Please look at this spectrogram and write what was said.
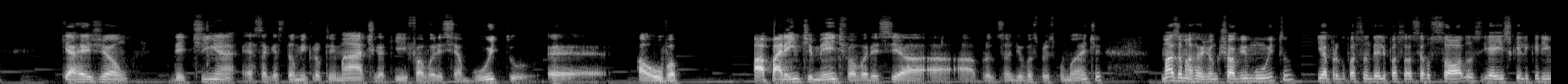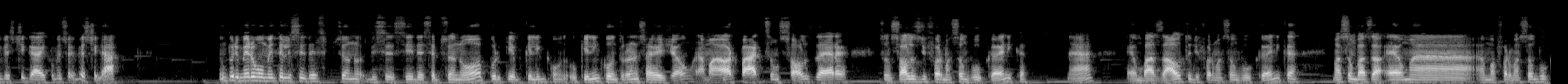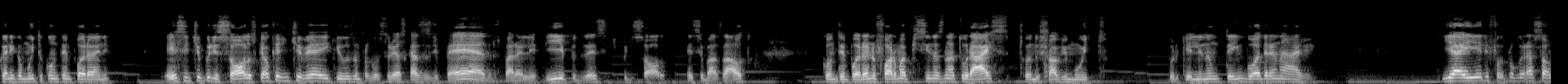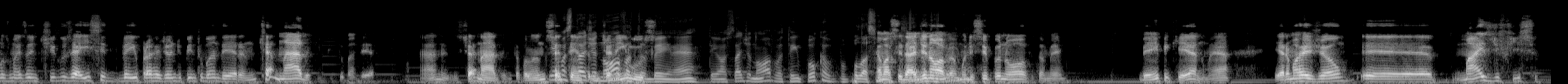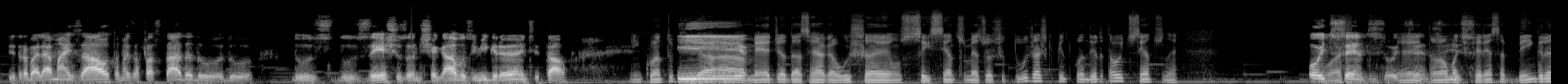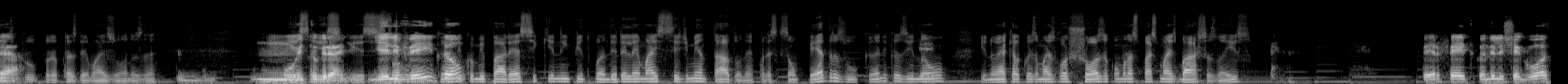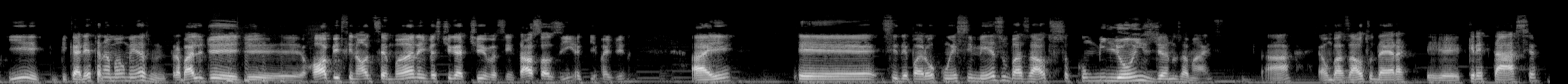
que a região detinha essa questão microclimática que favorecia muito é, a uva aparentemente favorecia a, a produção de uvas para espumante, mas é uma região que chove muito e a preocupação dele passou a ser os solos e é isso que ele queria investigar e começou a investigar. No primeiro momento ele se decepcionou, se decepcionou porque, porque ele, o que ele encontrou nessa região, a maior parte são solos da era, são solos de formação vulcânica, né? É um basalto de formação vulcânica, mas são basal, é uma, é uma formação vulcânica muito contemporânea. Esse tipo de solos, que é o que a gente vê aí que usam para construir as casas de pedras, paralelepípedos, esse tipo de solo, esse basalto, contemporâneo forma piscinas naturais quando chove muito, porque ele não tem boa drenagem. E aí ele foi procurar solos mais antigos e aí se veio para a região de Pinto Bandeira. Não tinha nada aqui em Pinto Bandeira. Né? Não existia nada. Está falando de 70, é uma cidade não tinha nem nova luz. também, né? Tem uma cidade nova, tem pouca população. É uma cidade nova, também, é um né? município novo também. Bem pequeno, né? E era uma região é, mais difícil de trabalhar, mais alta, mais afastada do, do- dos, dos eixos onde chegavam os imigrantes e tal. Enquanto que E- a média da Serra Gaúcha é uns 600 metros de altitude, acho que Pinto Bandeira está 800, né? Eu acho 800, que- 800. é, então é uma isso. diferença bem grande É. para as demais zonas, né? Muito Esse- grande. esse- esse e ele veio, então, Me parece que em Pinto Bandeira ele é mais sedimentado, né? Parece que são pedras vulcânicas e não, e não é aquela coisa mais rochosa como nas partes mais baixas, não é isso? Perfeito. Quando ele chegou aqui, picareta na mão mesmo. Trabalho de, de hobby final de semana investigativo, assim, tava sozinho aqui, imagina. Aí eh, se deparou com esse mesmo basalto, só com milhões de anos a mais. Tá? É um basalto da era eh, Cretácea.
